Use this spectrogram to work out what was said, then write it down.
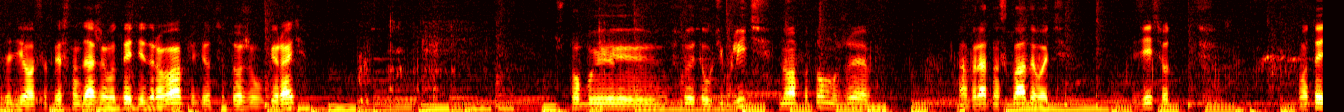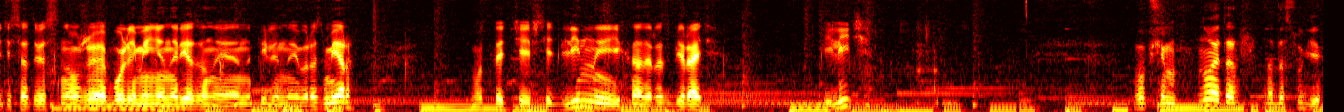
это дело. Соответственно, даже вот эти дрова придется тоже убирать, чтобы все это утеплить. Ну а потом уже обратно складывать. Здесь вот вот эти, соответственно, уже более-менее нарезанные, напиленные в размер. Вот эти все длинные, их надо разбирать, пилить. В общем, ну это на досуге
